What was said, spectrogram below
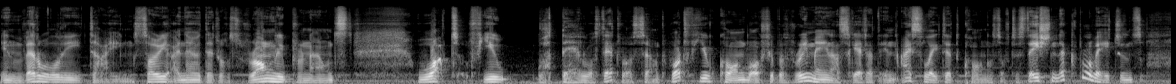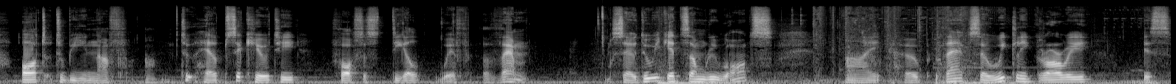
inevitably dying. Sorry, I know that was wrongly pronounced. What few what the hell was that was sound? What few Khorne worshippers remain are scattered in isolated corners of the station. A couple of agents ought to be enough um, to help security forces deal with them. So do we get some rewards? I hope that. So weekly glory is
